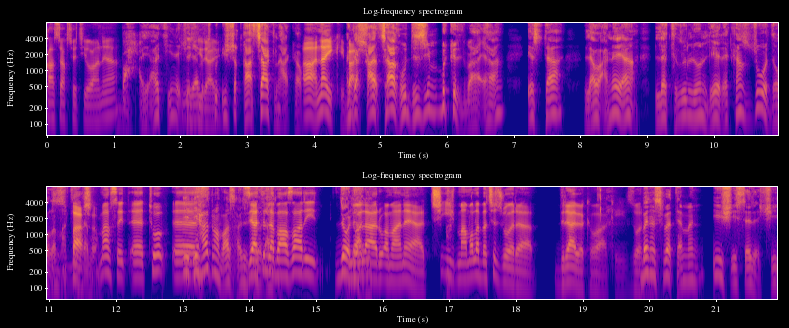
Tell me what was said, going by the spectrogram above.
قاچاقچێتی وانە بە حیاتی نەگیرا نەگیراوی. بچکو ئیشە قاچاک ناکەم ئا نایکی ئەگە باش قاچاق و دزیم بکردبایە ئێستا لەوانەیە لە ترلیۆن لێرەکان زۆر دەوڵەمەند باشە مام سید ئە، تۆ ئیدی ئە، هاتمە باز زیاتر لە بازاری دۆلار دۆلار و ئەمانەیە چیش مامەڵە بە چ جۆرە دراوێکەوە ئەکەی زۆر بە نسبەت ئەمن ئیشی سەرەکی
